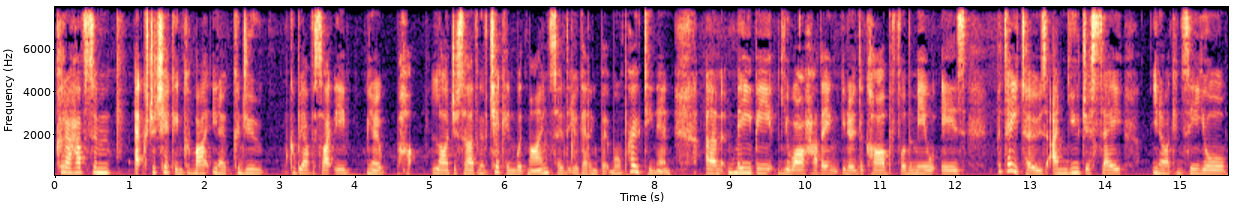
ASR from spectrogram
Could I have some extra chicken? Could my, you know, could you, could we have a slightly, you know, larger serving of chicken with mine so that you're getting a bit more protein in. Um, maybe you are having, you know, the carb for the meal is potatoes, and you just say, you know, I can see you're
